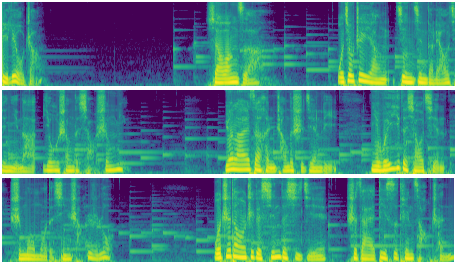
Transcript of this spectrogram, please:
第六章，小王子啊，我就这样渐渐地了解你那忧伤的小生命。原来，在很长的时间里，你唯一的消遣是默默地欣赏日落。我知道这个新的细节是在第四天早晨。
